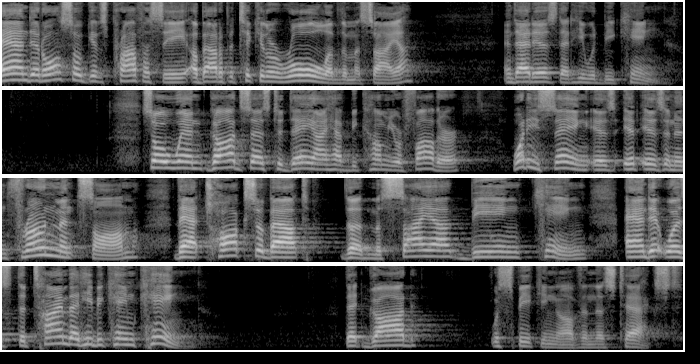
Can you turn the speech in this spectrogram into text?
And it also gives prophecy about a particular role of the Messiah, and that is that he would be king. So when God says, Today I have become your father, what he's saying is it is an enthronement psalm that talks about the Messiah being king, and it was the time that he became king that God was speaking of in this text.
